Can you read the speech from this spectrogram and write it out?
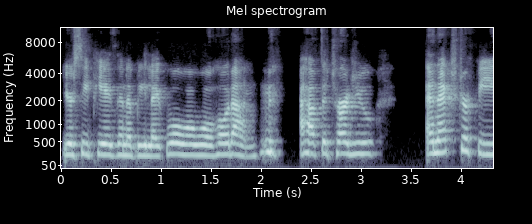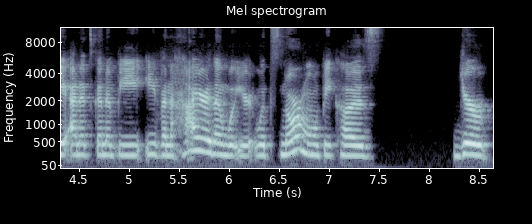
your CPA is going to be like, whoa, whoa, whoa, hold on. I have to charge you an extra fee and it's going to be even higher than what you're what's normal because you're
